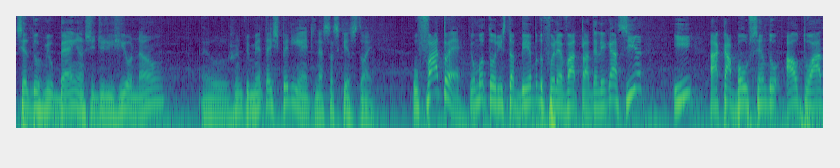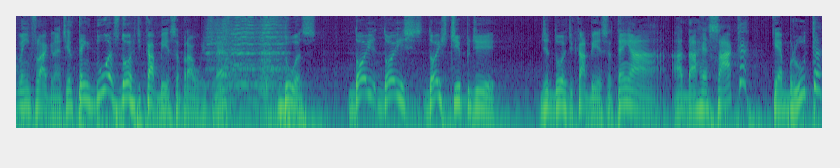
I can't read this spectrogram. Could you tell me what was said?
se ele dormiu bem antes de dirigir ou não. É, o Júnior Pimenta é experiente nessas questões. O fato é que o motorista bêbado foi levado para a delegacia e acabou sendo autuado em flagrante. Ele tem duas dores de cabeça para hoje, né? Duas. Dois, dois, dois tipos de, de dor de cabeça. Tem a, a da ressaca, que é bruta.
